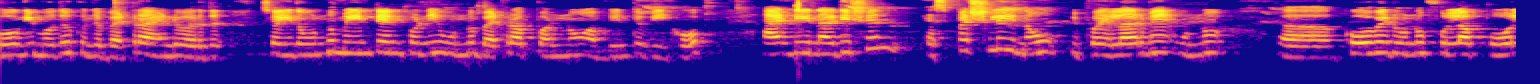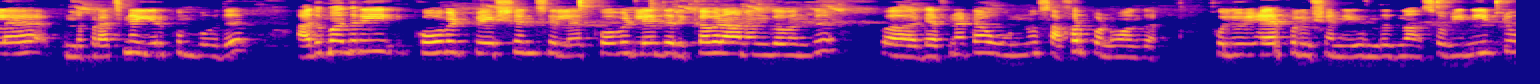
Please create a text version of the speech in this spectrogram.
போகும் போது கொஞ்சம் பெட்டராக ஆகிண்டு வருது. ஸோ இதை இன்னும் மெயின்டைன் பண்ணி இன்னும் பெட்டராக பண்ணும் அப்படின்ட்டு we hope and in addition especially no இப்போ எல்லாருமே இன்னும் கோவிட் இன்னும் ஃபுல்லாக போகல இந்த பிரச்சனை இருக்கும்போது அது மாதிரி கோவிட் பேஷண்ட்ஸ் இல்லை கோவிட்லேருந்து ரிக்கவர் ஆனவங்க வந்து டெஃபினட்டாக இன்னும் சஃபர் பண்ணுவாங்க. பொல்யூ ஏர் பொல்யூஷன் இருந்ததுன்னா. So we need to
